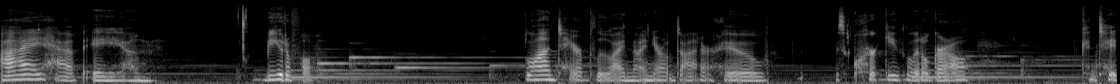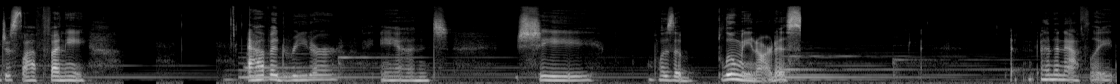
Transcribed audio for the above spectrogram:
I have a um, beautiful blonde hair, blue eyed nine year old daughter who is a quirky little girl, contagious laugh, funny, avid reader, and she was a blooming artist and an athlete,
